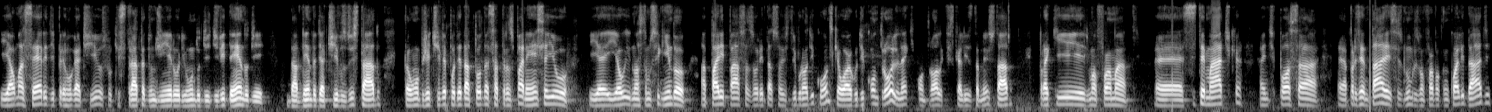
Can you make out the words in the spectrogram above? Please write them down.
e há uma série de prerrogativas, porque se trata de um dinheiro oriundo de dividendo, de, da venda de ativos do Estado. Então, o objetivo é poder dar toda essa transparência e, o, e, e, e nós estamos seguindo a par e passo as orientações do Tribunal de Contas, que é o órgão de controle, né, que controla, que fiscaliza também o Estado, para que, de uma forma é, sistemática, a gente possa é, apresentar esses números de uma forma com qualidade,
